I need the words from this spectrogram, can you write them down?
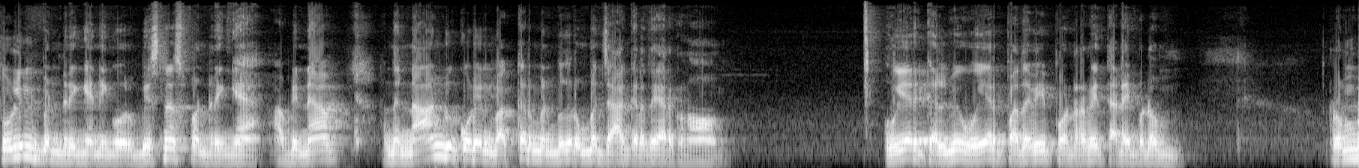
தொழில் பண்ணுறீங்க நீங்கள் ஒரு பிஸ்னஸ் பண்ணுறீங்க அப்படின்னா அந்த நான்கு கோடியின் வக்கரம் என்பது ரொம்ப ஜாக்கிரதையாக இருக்கணும். உயர்கல்வி உயர் பதவி போன்றவை தடைபடும். ரொம்ப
